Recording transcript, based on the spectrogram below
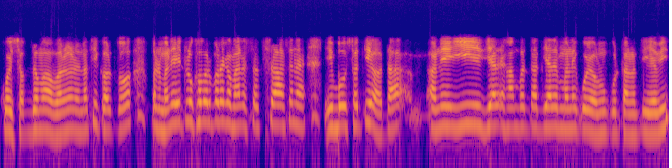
કોઈ શબ્દમાં વર્ણન નથી કરતો, પણ મને એટલું ખબર પડે કે મારા સત્સા છે ને એ બહુ સત્ય હતા. અને એ જ્યારે સાંભળતા ત્યારે મને કોઈ અનુકૂળતા નથી એવી.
